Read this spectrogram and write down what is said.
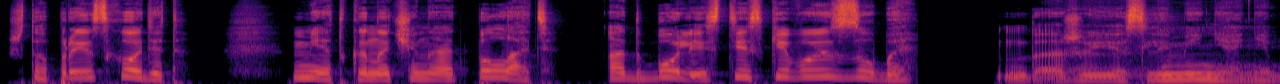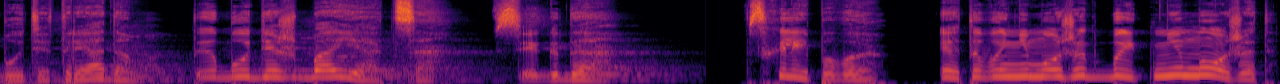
Что происходит? Метка начинает пылать. От боли стискиваю зубы. Даже если меня не будет рядом, ты будешь бояться. Всегда. Всхлипываю. Этого не может быть, не может.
